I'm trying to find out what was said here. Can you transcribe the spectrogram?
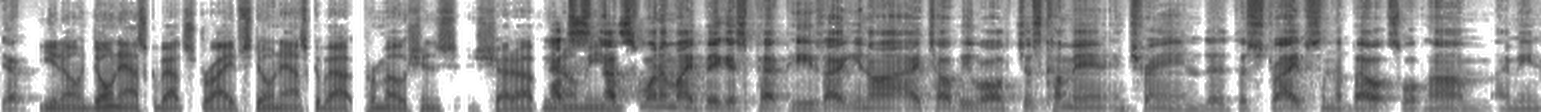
Yep. you know don't ask about stripes don't ask about promotions shut up you that's, know what i mean that's one of my biggest pet peeves. I, you know, I, I tell people just come in and train. The the stripes and the belts will come. I mean,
